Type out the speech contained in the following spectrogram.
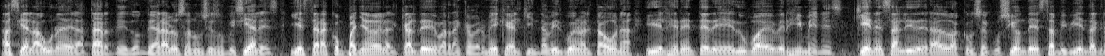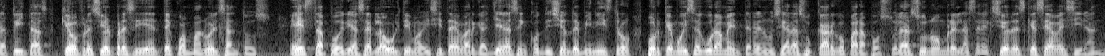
hacia la una de la tarde, donde hará los anuncios oficiales y estará acompañado del alcalde de Barranca Bermeja, el David Bueno Altaona, y del gerente de Eduba Ever Jiménez, quienes han liderado la consecución de estas viviendas gratuitas que ofreció el presidente Juan Manuel Santos. Esta podría ser la última visita de Vargas Lleras en condición de ministro, porque muy seguramente renunciará a su cargo para postular su nombre en las elecciones que se avecinan.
